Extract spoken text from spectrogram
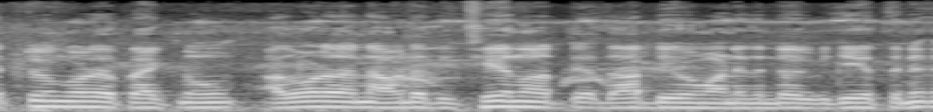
ഏറ്റവും കൂടുതൽ പ്രയത്നവും അതുപോലെ തന്നെ അവന്റെ നിശ്ചയദാർഢ്യവുമാണ് ഇതിന്റെ ഒരു വിജയത്തിന്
